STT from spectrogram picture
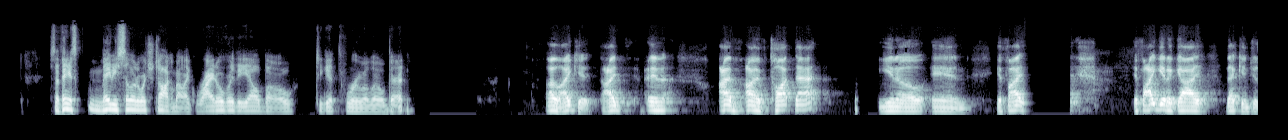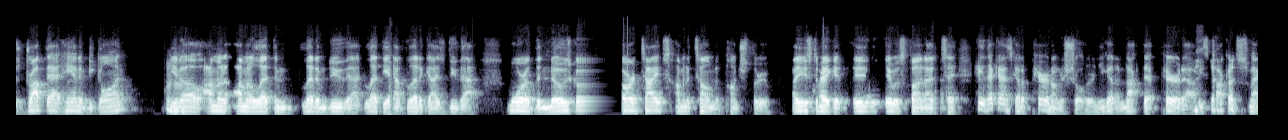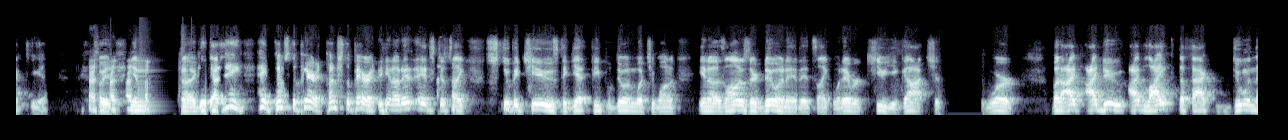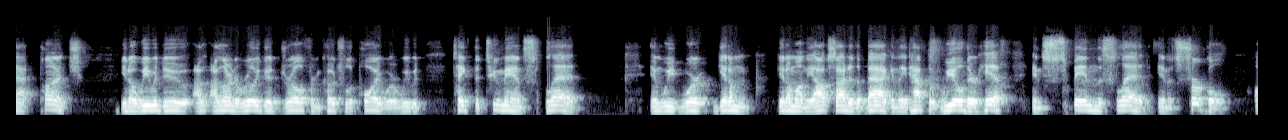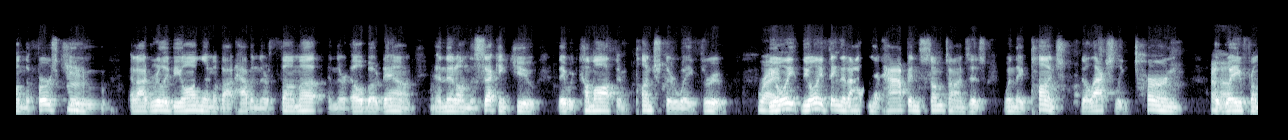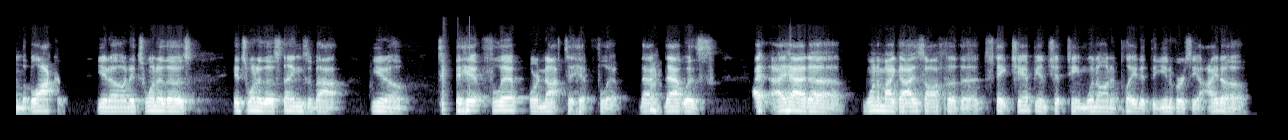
So I think it's maybe similar to what you're talking about, like right over the elbow to get through a little bit. I like it. I and I've I've taught that, you know, and if I if I get a guy that can just drop that hand and be gone, mm-hmm. you know, I'm gonna I'm gonna let them let them do that. Let the athletic guys do that. More of the nose guard types, I'm gonna tell them to punch through. I used to make it, it, it was fun. I'd say, hey, that guy's got a parrot on his shoulder, and you got to knock that parrot out. He's talking smack to you. So you know, uh. Hey, hey, punch the parrot, punch the parrot. You know, it, it's just like stupid cues to get people doing what you want to. You know, as long as they're doing it, it's like whatever cue you got should work. But I, I do, I like the fact doing that punch. You know, we would do. I, I learned a really good drill from Coach Lupoi where we would take the two man sled and we'd work get them get them on the outside of the bag and they'd have to wheel their hip and spin the sled in a circle on the first hmm. cue hmm. and I'd really be on them about having their thumb up and their elbow down and then on the second cue they would come off and punch their way through. Right. The only the only thing that I, that happens sometimes is when they punch they'll actually turn uh-huh. away from the blocker, you know, and it's one of those it's one of those things about, you know, to hit flip or not to hit flip. That hmm. that was I, I had uh, one of my guys off of the state championship team went on and played at the University of Idaho,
